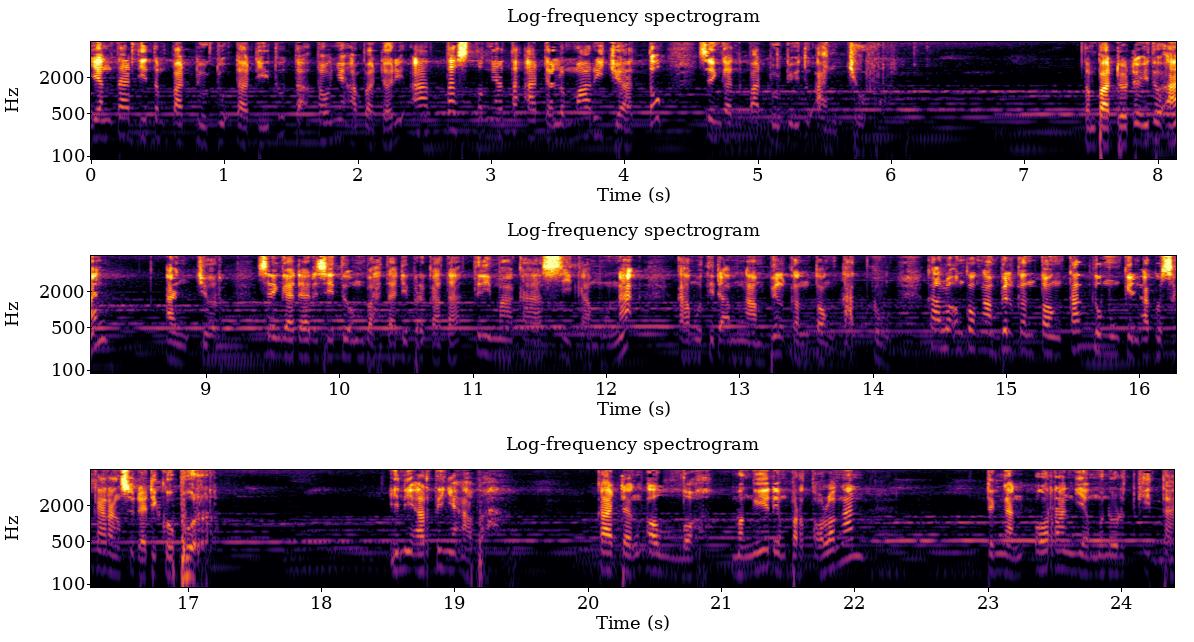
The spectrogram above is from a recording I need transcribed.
Yang tadi tempat duduk tadi itu tak taunya apa dari atas ternyata ada lemari jatuh sehingga tempat duduk itu hancur. Tempat duduk itu hancur hancur. Sehingga dari situ Mbah tadi berkata, terima kasih kamu nak, kamu tidak mengambil kentongkatku. Kalau engkau ngambil kentongkatku mungkin aku sekarang sudah dikubur. Ini artinya apa? Kadang Allah mengirim pertolongan dengan orang yang menurut kita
